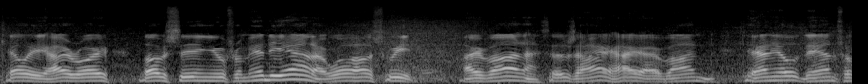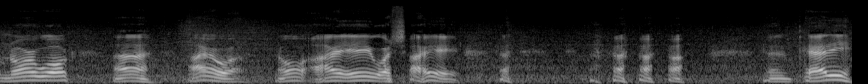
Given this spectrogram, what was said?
Kelly, hi, Roy. Love seeing you from Indiana. Well, how sweet. Ivan says hi. Hi, Ivan. Daniel, Dan from Norwalk, uh, Iowa. No, IA, what's IA? and Patty,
